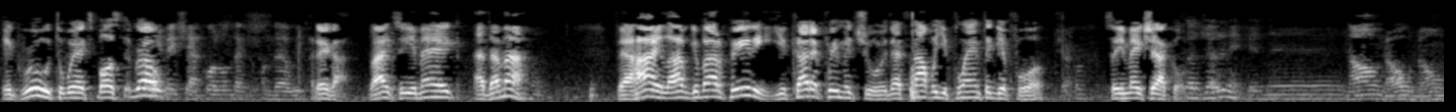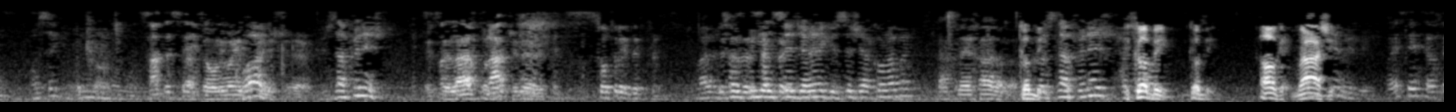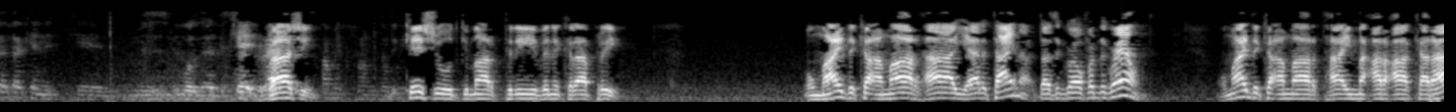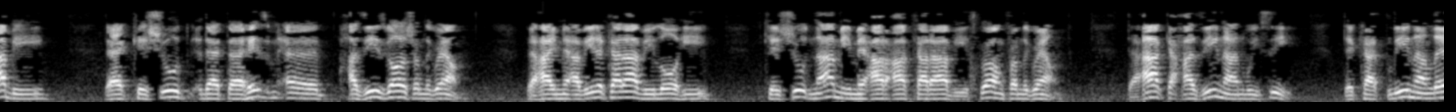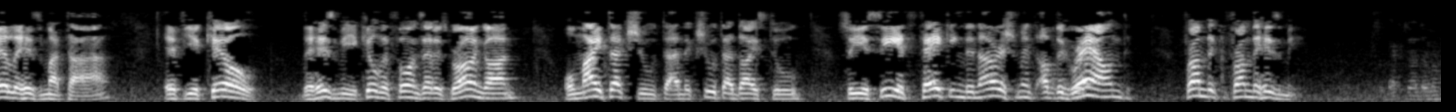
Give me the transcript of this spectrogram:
It grew to where it's supposed to grow. You make shakol on the on the wheat. Rega. Right? So you make adama. V'hai lav gemar piri. You cut it premature. That's not what you planted it for. So you make shackle. That's Jelinek in, No, no, no. one second. What do you mean? It's not the same. That's the only way to Why? finish it. It's not finished. It's the last one. It's totally different. Why This some is a opinion separate- say Jelinek, you say Shakol Rabbi? That's. Could be. It's not finished? It could be. Could be. Okay. Rashi. Why say Hilchata can can Because the the cake? grass Rashi. is coming from the wheat. Keshut gemar pri v'nikra pri. Umay de ka'amar ha you had a taina. Doesn't grow from the ground. Umay de ka'amar hai ma'ar'a karabi. That keshut that uh, his uh, haziz goes from the ground. V'hai me'avira karabi lohi. Keshut nami me'ar'a karabi. It's growing from the ground. Da'aka hazinan we see. The katlinan lele his mata. If you kill the hizmi, you kill the thorns that is growing on, umayta kshuta, and the kshuta dies too. So you see, it's taking the nourishment of the ground from the from the hizmi. Back to Adama.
